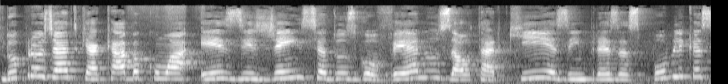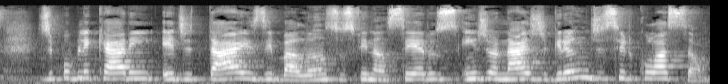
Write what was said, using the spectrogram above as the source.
do projeto que acaba com a exigência dos governos, autarquias e empresas públicas de publicarem editais e balanços financeiros em jornais de grande circulação.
